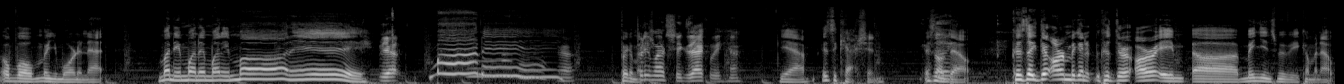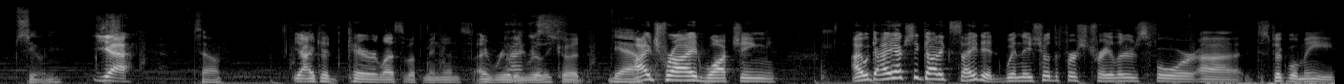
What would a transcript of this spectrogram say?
Oh well, maybe more than that. Money, money, money, money, yeah. money. Yeah. Pretty much. Pretty much exactly. Yeah. Yeah, it's a cash in. There's no Like- doubt. Because like there are making because there are a uh, Minions movie coming out soon. Yeah. So Yeah, I could care less about the minions. I really I really could. yeah, I tried watching. I I actually got excited when they showed the first trailers for uh, Despicable Me,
